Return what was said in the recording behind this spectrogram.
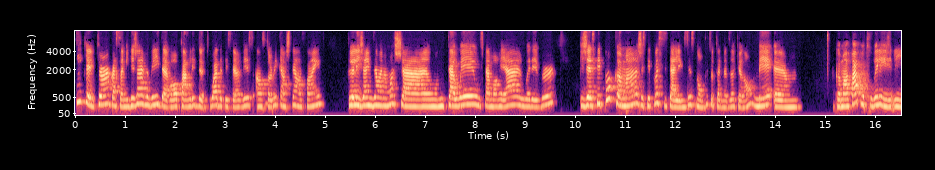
Si quelqu'un, parce que ça m'est déjà arrivé d'avoir parlé de toi, de tes services en story quand j'étais enceinte. Puis là, les gens ils me disent, moi, je suis à Outaouais ou je suis à Montréal ou whatever. Puis je sais pas comment, je sais pas si ça existe non plus, tu vas peut-être me dire que non, mais euh, comment faire pour trouver les, les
